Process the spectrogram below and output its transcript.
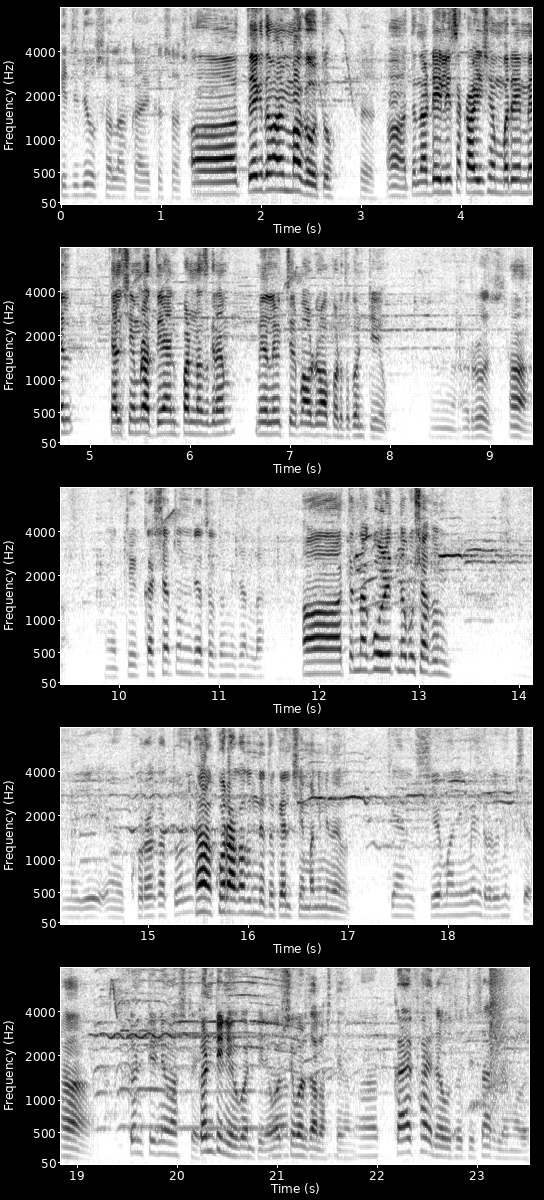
किती दिवसाला काय कसं असतं? अं, ते एकदम आम्ही मागवतो. हं. हा त्यांना डेली सकाळी शंभर एम एल कॅल्शियम राहते आणि पन्नास ग्रॅम मिनरल मिक्सर पावडर वापरतो कंटिन्यू अं, रोज? हा. अं, ते कशातून देता तुम्ही त्यांना? अं, त्यांना गोळीतनं बुशातून. म्हणजे अं, खुराकातून? हा खोराकातून देतो कॅल्शियम आणि मिनरल कॅल्शियम आणि मिनरल मिक्सर हा. कंटिन्यू असते कंटिन्यू कंटिन्यू वर्षभर चालू असते अं, काय फायदा होतो ते चारल्यामुळे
